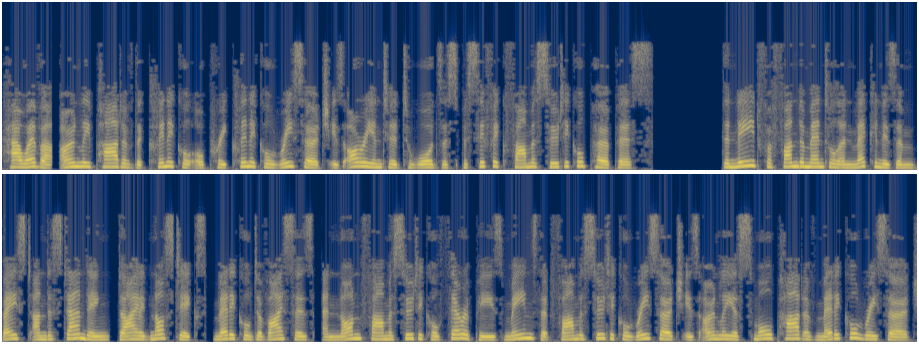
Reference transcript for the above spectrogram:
However, only part of the clinical or preclinical research is oriented towards a specific pharmaceutical purpose. The need for fundamental and mechanism-based understanding, diagnostics, medical devices, and non-pharmaceutical therapies means that pharmaceutical research is only a small part of medical research.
